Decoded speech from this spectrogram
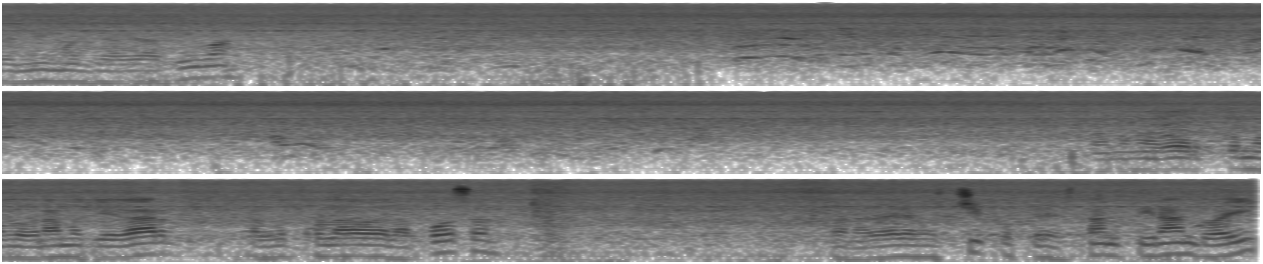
Venimos de allá arriba. Vamos a ver cómo logramos llegar al otro lado de la poza para ver esos chicos que están tirando ahí.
